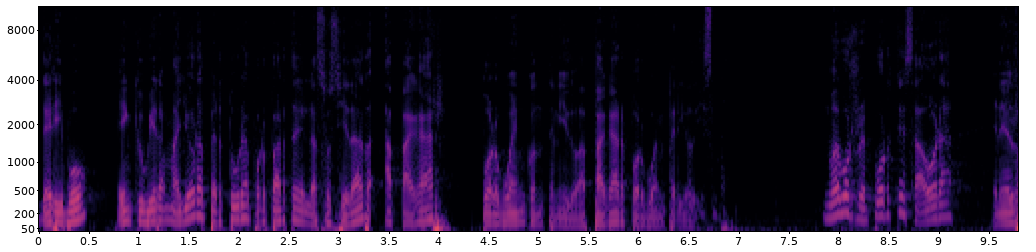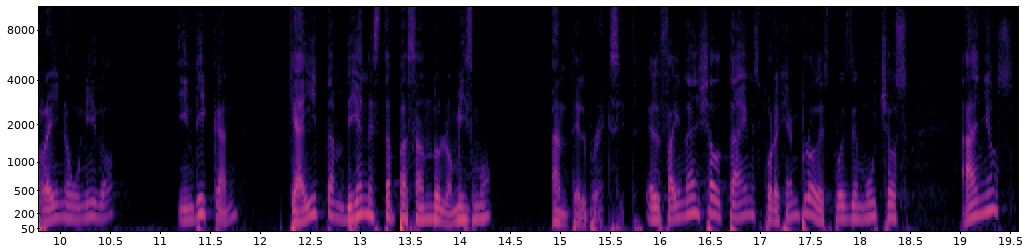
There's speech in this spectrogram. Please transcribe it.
derivó en que hubiera mayor apertura por parte de la sociedad a pagar por buen contenido, a pagar por buen periodismo. Nuevos reportes ahora en el Reino Unido indican que ahí también está pasando lo mismo ante el Brexit. El Financial Times, por ejemplo, después de muchos años,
